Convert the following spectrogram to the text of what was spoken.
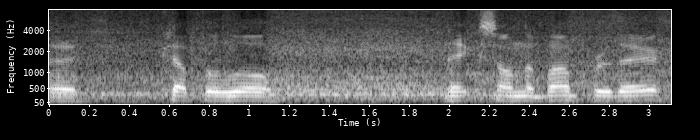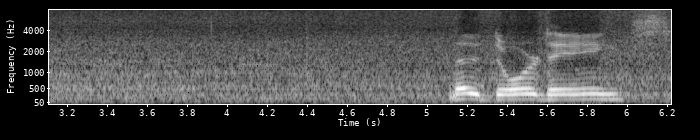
A couple little nicks on the bumper there. No door dings.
